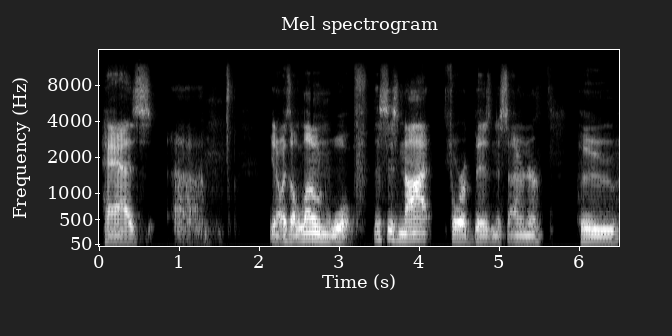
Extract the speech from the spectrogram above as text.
has, uh, you know, is a lone wolf. This is not for a business owner who,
